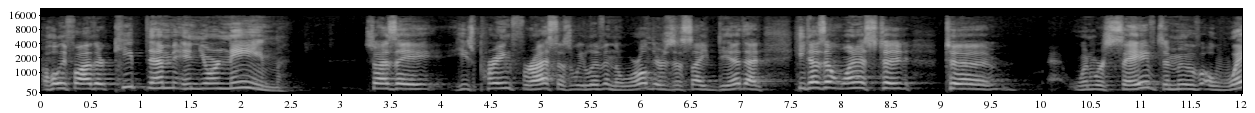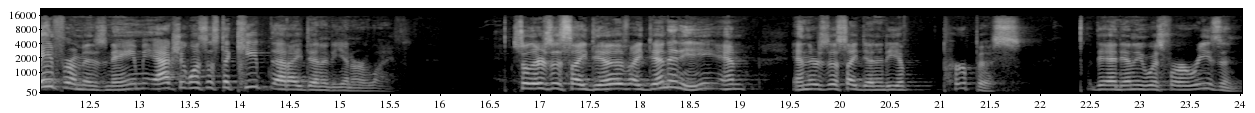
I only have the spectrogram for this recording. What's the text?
Holy Father, keep them in your name. So, as a, he's praying for us as we live in the world, there's this idea that he doesn't want us to, to when we're saved, to move away from his name. He actually wants us to keep that identity in our life. So there's this idea of identity, and, and there's this identity of purpose. The identity was for a reason.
